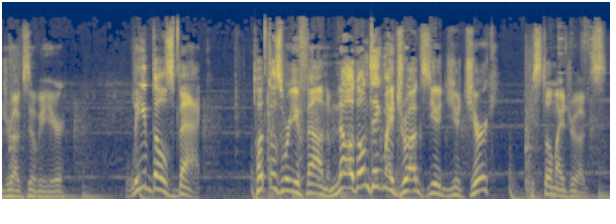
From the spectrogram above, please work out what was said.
drugs over here. Leave those back. Put those where you found them. No, don't take my drugs, you, you jerk. You stole my drugs.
